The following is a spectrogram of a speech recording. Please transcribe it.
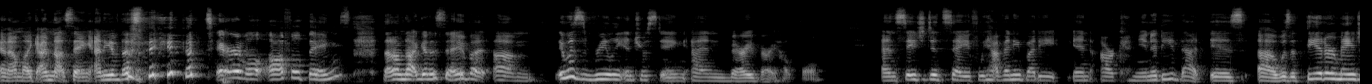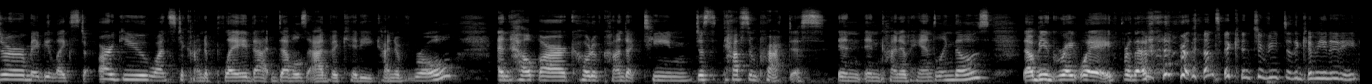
and i'm like i'm not saying any of those terrible awful things that i'm not going to say but um it was really interesting and very very helpful And Sage did say if we have anybody in our community that is uh, was a theater major, maybe likes to argue, wants to kind of play that devil's advocate kind of role, and help our code of conduct team just have some practice in in kind of handling those, that would be a great way for them for them to contribute to the community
